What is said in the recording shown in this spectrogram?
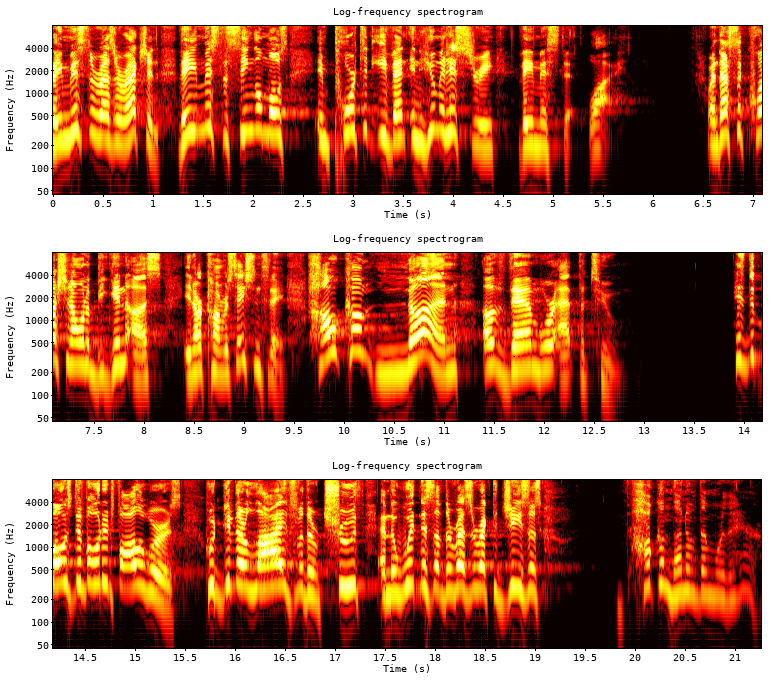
They missed the resurrection. They missed the single most important event in human history. They missed it. Why? And that's the question I want to begin us in our conversation today. How come none of them were at the tomb? His most devoted followers who'd give their lives for the truth and the witness of the resurrected Jesus, how come none of them were there?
